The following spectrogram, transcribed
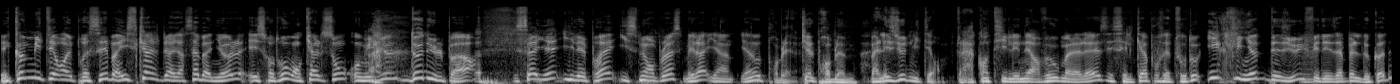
Et comme Mitterrand est pressé, bah, il se cache derrière sa bagnole et il se retrouve en caleçon au milieu de nulle part. Ça y est, il est prêt, il se met en place, mais là, il y, a un- il y a un autre problème. Quel problème? Bah, les yeux de Mitterrand. Quand il est nerveux ou mal à l'aise, et c'est le cas pour cette photo, il clignote des yeux, il fait des appels de code.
